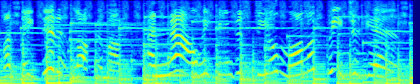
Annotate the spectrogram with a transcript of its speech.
But they didn't lock him up, and now he came to steal Mama Peach again.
